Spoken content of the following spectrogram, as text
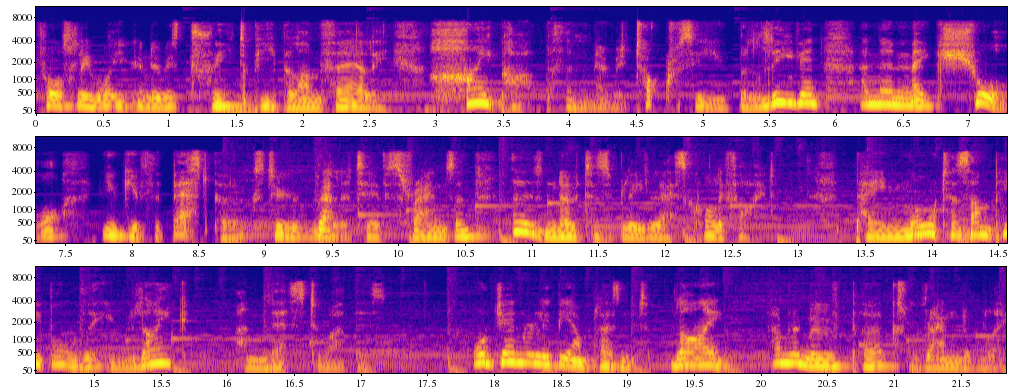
Fourthly, what you can do is treat people unfairly. Hype up the meritocracy you believe in, and then make sure you give the best perks to relatives, friends, and those noticeably less qualified. Pay more to some people that you like and less to others. Or generally be unpleasant, lie, and remove perks randomly.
